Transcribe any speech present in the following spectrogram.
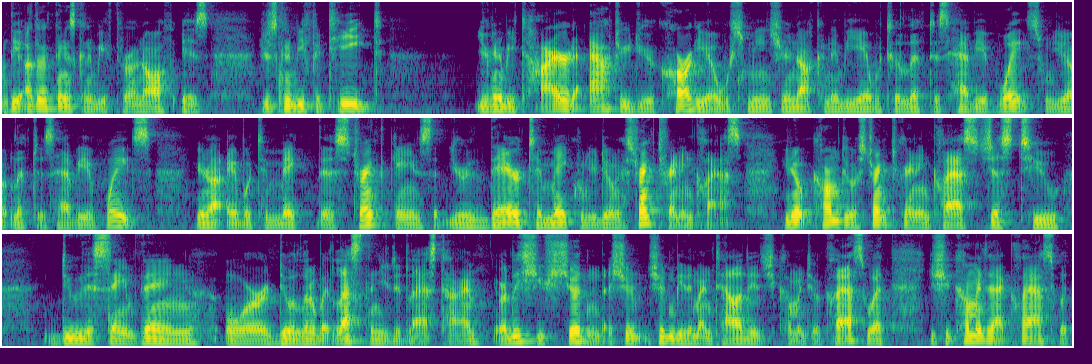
The other thing that's going to be thrown off is you're just going to be fatigued you're going to be tired after you do your cardio, which means you're not going to be able to lift as heavy of weights. When you don't lift as heavy of weights, you're not able to make the strength gains that you're there to make when you're doing a strength training class. You don't come to a strength training class just to do the same thing or do a little bit less than you did last time, or at least you shouldn't. That should, shouldn't be the mentality that you come into a class with. You should come into that class with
